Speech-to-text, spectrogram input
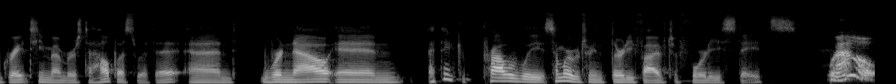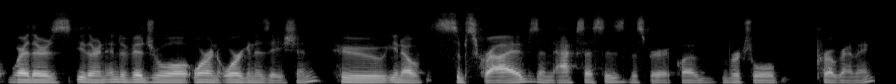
great team members to help us with it. And we're now in, I think, probably somewhere between 35 to 40 states Wow. Where there's either an individual or an organization who, you know, subscribes and accesses the Spirit Club virtual programming.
